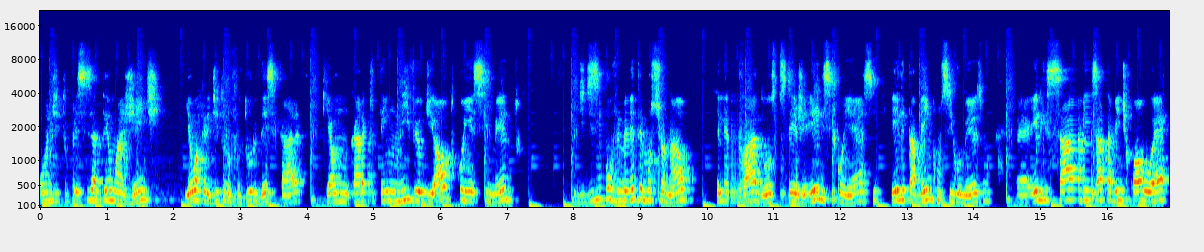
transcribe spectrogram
onde tu precisa ter um agente e eu acredito no futuro desse cara, que é um cara que tem um nível de autoconhecimento e de desenvolvimento emocional elevado, ou seja, ele se conhece, ele está bem consigo mesmo, é, ele sabe exatamente qual é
